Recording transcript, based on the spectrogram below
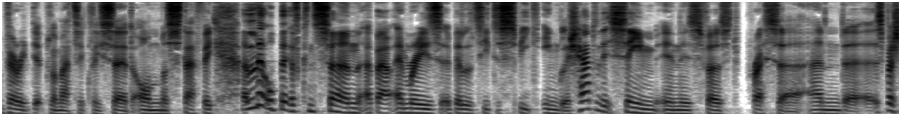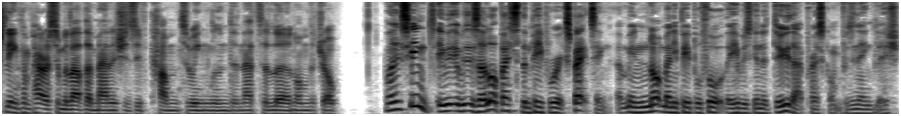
Very diplomatically said on Mustafi. A little bit of concern about Emery's ability to speak English. How did it seem in his first presser, and uh, especially in comparison with other managers who've come to England and had to learn on the job? Well, it seemed it was a lot better than people were expecting. I mean, not many people thought that he was going to do that press conference in English,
